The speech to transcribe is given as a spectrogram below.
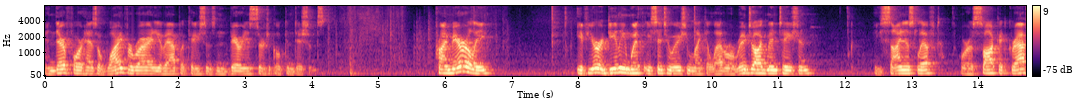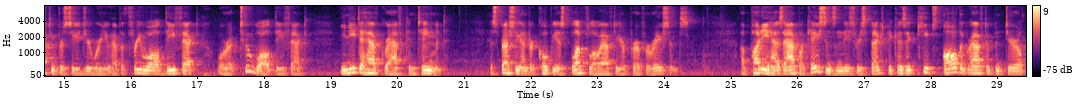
and therefore has a wide variety of applications in various surgical conditions. Primarily, if you're dealing with a situation like a lateral ridge augmentation, a sinus lift, or a socket grafting procedure where you have a three-wall defect or a two-wall defect, you need to have graft containment especially under copious blood flow after your perforations. A putty has applications in these respects because it keeps all the grafted material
